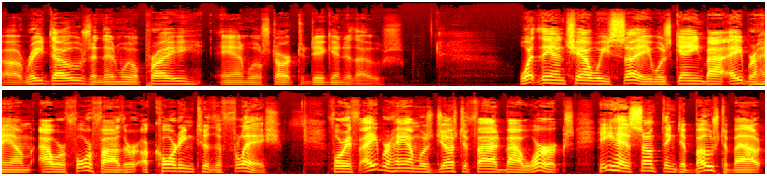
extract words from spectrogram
uh, read those and then we'll pray and we'll start to dig into those. What then shall we say was gained by Abraham, our forefather, according to the flesh? For if Abraham was justified by works, he has something to boast about,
